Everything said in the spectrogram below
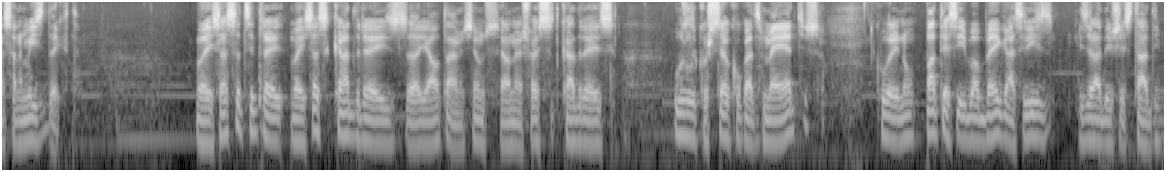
mēs varam izdegt. Vai jūs esat, citreiz, vai jūs esat kādreiz jautājums jums, jaunieši, vai esat kādreiz uzlikuši sev kaut kādus mērķus, kuri nu, patiesībā beigās ir iz, izrādījušies tādi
